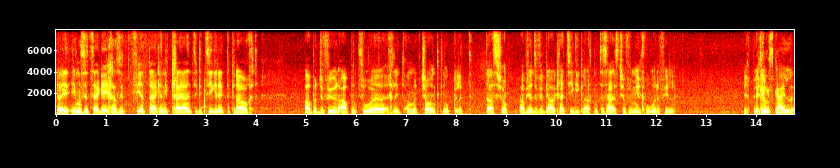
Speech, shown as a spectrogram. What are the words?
Ja, ich, ich muss jetzt sagen, ich habe seit vier Tagen habe ich keine einzige Zigarette geraucht. Aber dafür ab und zu äh, ein bisschen am Joint genuckelt. Das schon. Aber ich habe dafür gar keine Ziege geraucht und das heisst schon für mich hure viel. Ich, bin, Ich ich, finde es geil,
